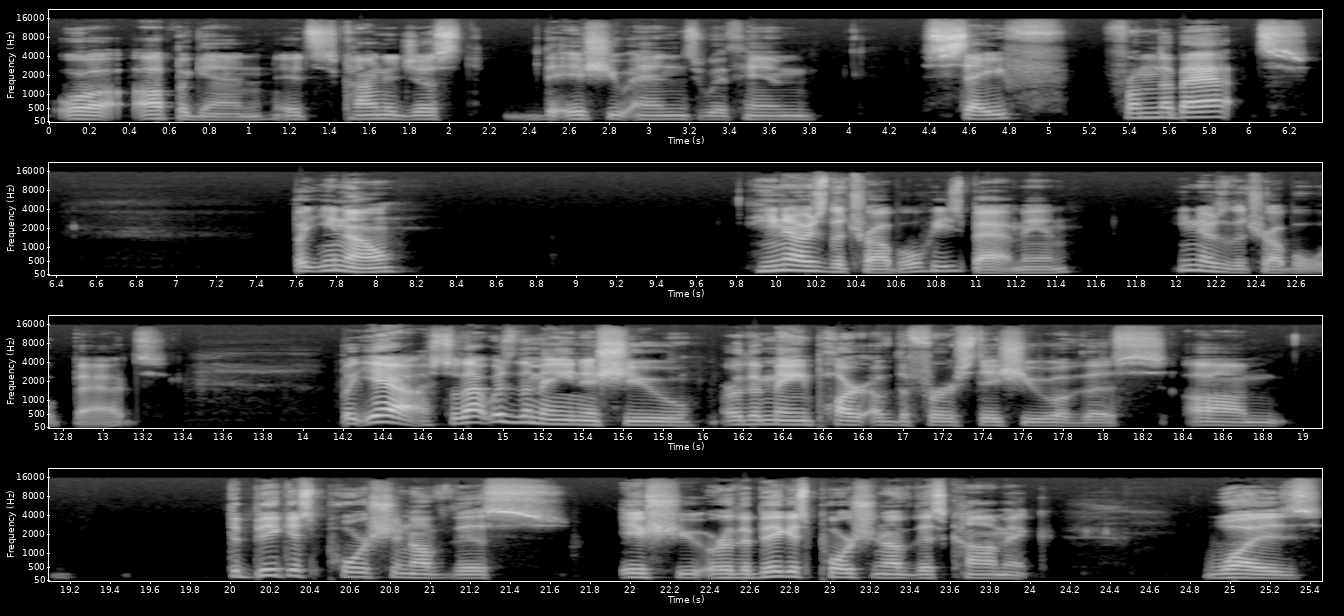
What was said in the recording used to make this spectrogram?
or up again. It's kind of just the issue ends with him safe from the bats. But you know, he knows the trouble. He's Batman. He knows the trouble with bats. But yeah, so that was the main issue or the main part of the first issue of this. Um the biggest portion of this issue or the biggest portion of this comic was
